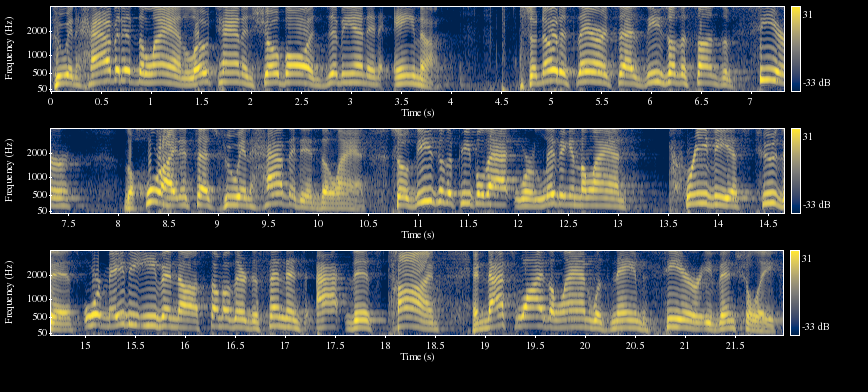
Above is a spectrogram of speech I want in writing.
who inhabited the land, Lotan and Shobal and Zibeon and Anah. So notice there it says, These are the sons of Seir, the Horite. It says, who inhabited the land. So these are the people that were living in the land previous to this, or maybe even uh, some of their descendants at this time. And that's why the land was named Seir eventually,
